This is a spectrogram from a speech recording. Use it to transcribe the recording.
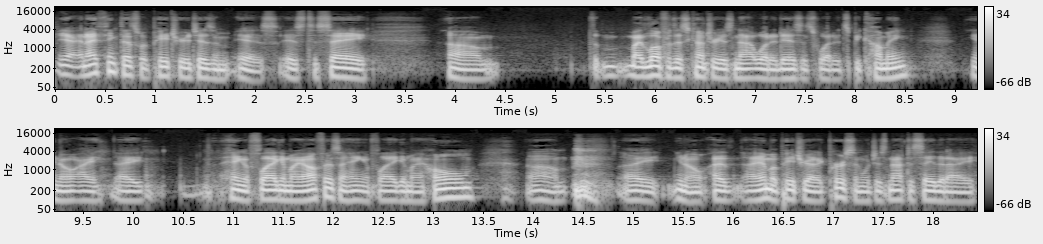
Yeah, and I think that's what patriotism is: is to say, um, the, my love for this country is not what it is; it's what it's becoming. You know, I I hang a flag in my office. I hang a flag in my home. Um, I you know I I am a patriotic person, which is not to say that I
